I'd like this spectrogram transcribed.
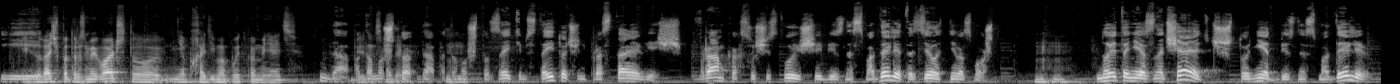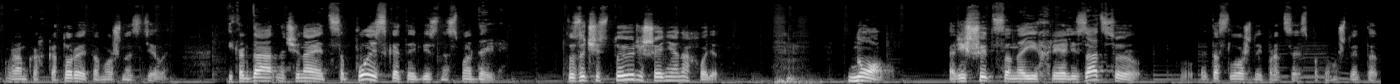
И, и задача подразумевает, что необходимо будет поменять. Да, потому что, да, потому mm-hmm. что за этим стоит очень простая вещь. В рамках существующей бизнес-модели это сделать невозможно. Mm-hmm. Но это не означает, что нет бизнес-модели, в рамках которой это можно сделать. И когда начинается поиск этой бизнес-модели, то зачастую решения находят. Но решиться на их реализацию – это сложный процесс, потому что это,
